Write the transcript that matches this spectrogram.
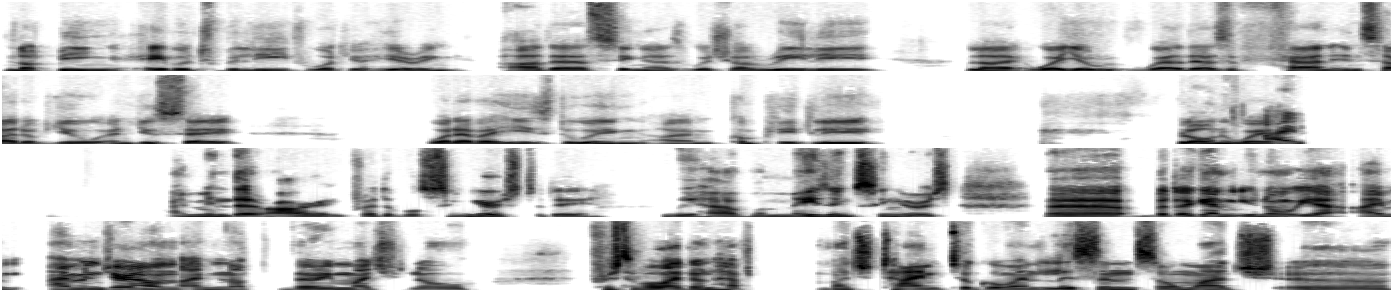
not being able to believe what you're hearing? Are there singers which are really like where you where there's a fan inside of you and you say, whatever he's doing, I'm completely blown away. I- I mean, there are incredible singers today. We have amazing singers, uh, but again, you know, yeah, I'm I'm in general, I'm not very much, you know. First of all, I don't have much time to go and listen so much, uh,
